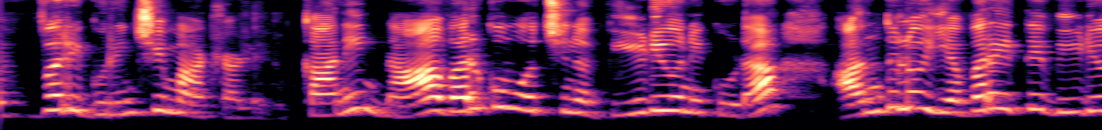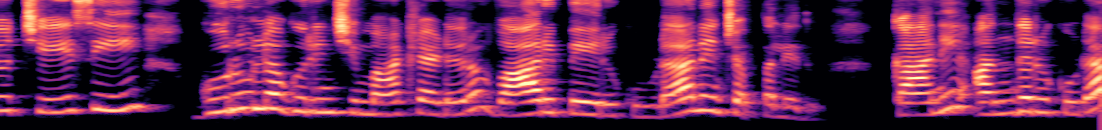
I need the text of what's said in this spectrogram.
ఎవ్వరి గురించి మాట్లాడలేదు. కానీ నా వరకు వచ్చిన వీడియోని కూడా అందులో ఎవరైతే వీడియో చేసి గురువుల గురించి మాట్లాడారో వారి పేరు కూడా నేను చెప్పలేదు. కానీ అందరూ కూడా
